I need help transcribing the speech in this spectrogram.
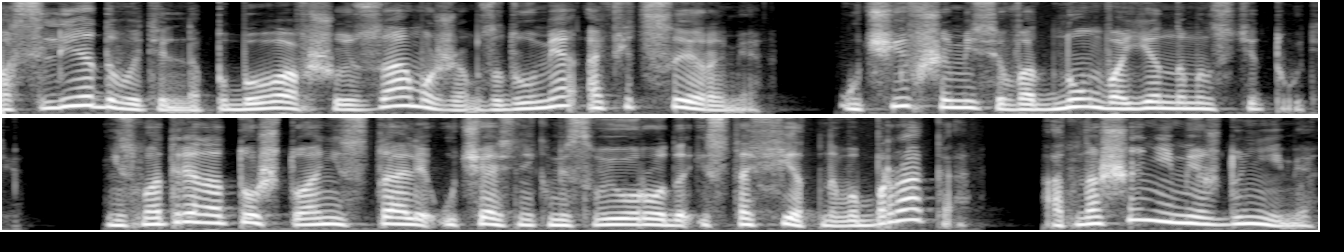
последовательно побывавшую замужем за двумя офицерами, учившимися в одном военном институте. Несмотря на то, что они стали участниками своего рода эстафетного брака, отношения между ними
